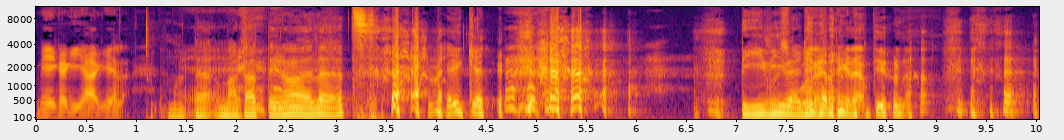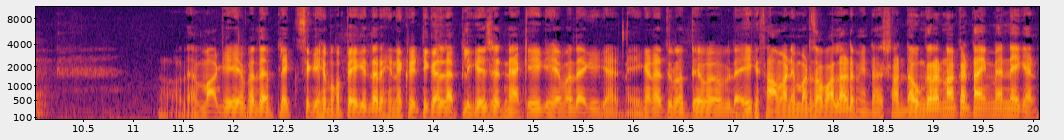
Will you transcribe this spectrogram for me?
මේක ගියා කියලා. මට මටත් එනවා ඇලත් ටීවී වැඩ කර තිරුණා මගේම පලෙක්ගේ අපේ ෙදර හෙන ක්‍රටිකල් ඇපලිකේෂන් එකේ හෙම දැකගන්න එක නැතුනොත් ඒක සාමානය මට සබල්ලාට මේට ශඩ්ඩවන් කරනක ටයිම්න්න එකැන්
